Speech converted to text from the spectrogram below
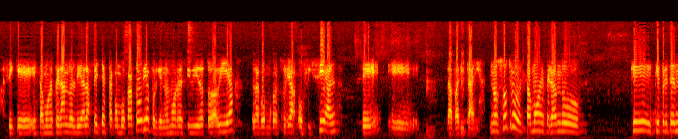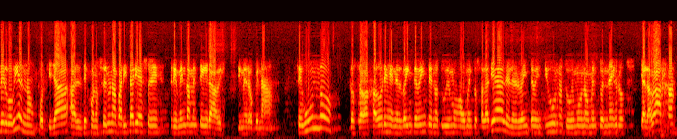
Así que estamos esperando el día de la fecha esta convocatoria porque no hemos recibido todavía la convocatoria oficial de eh, la paritaria. Nosotros estamos esperando qué, qué pretende el gobierno, porque ya al desconocer una paritaria eso es tremendamente grave, primero que nada. Segundo, los trabajadores en el 2020 no tuvimos aumento salarial, en el 2021 tuvimos un aumento en negro y a la baja,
